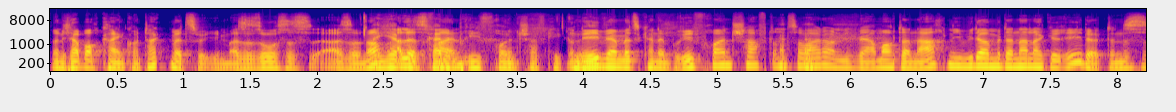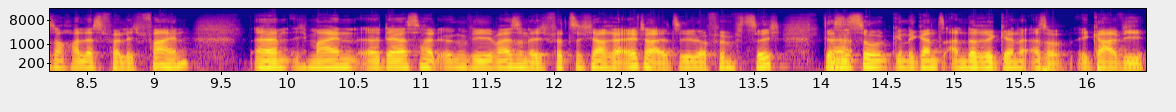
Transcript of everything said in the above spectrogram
Und ich habe auch keinen Kontakt mehr zu ihm. Also so ist es, also noch ich habe alles jetzt keine fein. Brieffreundschaft gegründet. Nee, wir haben jetzt keine Brieffreundschaft und so weiter und wir haben auch danach nie wieder miteinander geredet. Ist es auch alles völlig fein. Ähm, ich meine, äh, der ist halt irgendwie, weiß ich nicht, 40 Jahre älter als jeder 50. Das Ja. ist so eine ganz andere, Gen also egal wie.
